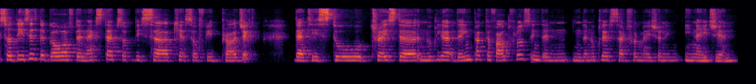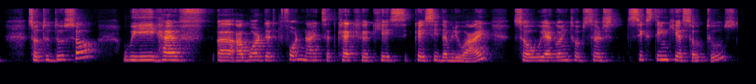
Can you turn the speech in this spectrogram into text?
So this is the goal of the next steps of this uh, QSO feed project, that is to trace the nuclear, the impact of outflows in the, in the nuclear star formation in, in AGN. So to do so, we have uh, awarded four nights at Keck KCWI. So we are going to observe 16 QSO2s.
